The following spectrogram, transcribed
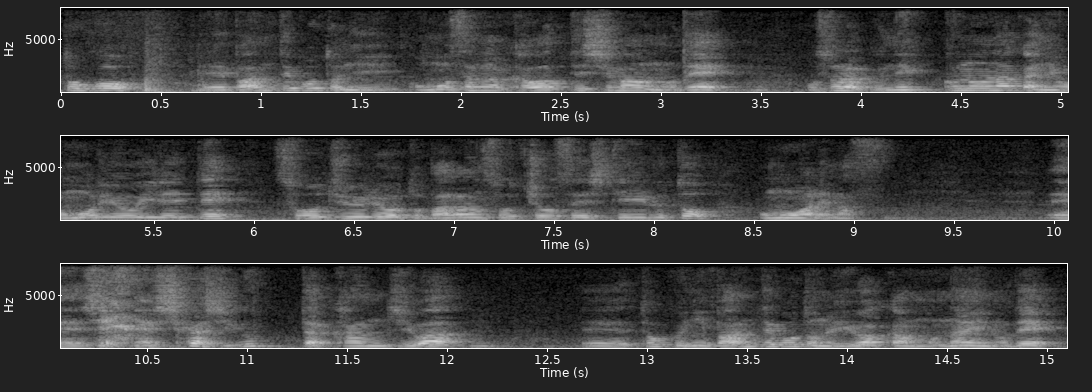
ト後、えー番手ごとに重さが変わってしまうのでおそらくネックの中に重りを入れて総重量とバランスを調整していると思われます、えーし しかし打った感じは、えー特に番手ごとの違和感もないので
